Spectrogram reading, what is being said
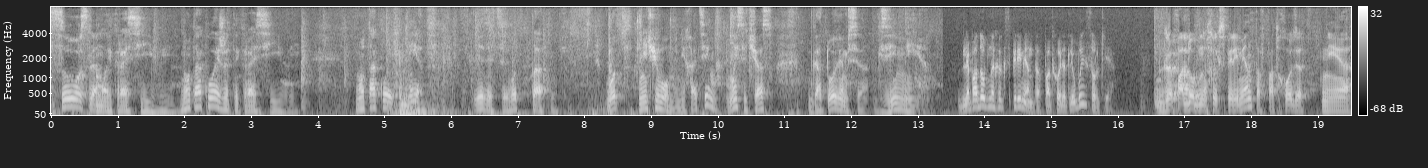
Сусля мой красивый. Ну, такой же ты красивый. Ну, такой... Нет. Видите, вот так вот. Вот ничего мы не хотим. Мы сейчас готовимся к зиме. Для подобных экспериментов подходят любые сурки? Для подобных экспериментов подходят не,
